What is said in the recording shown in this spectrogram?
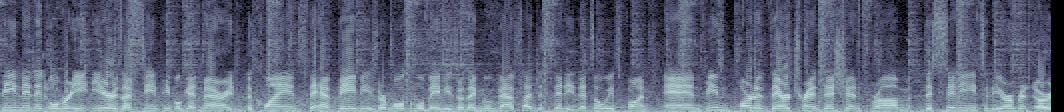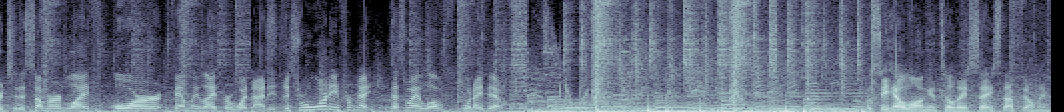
being in it over eight years, I've seen people get married. The clients, they have babies or multiple babies or they move outside the city. That's always fun. And being part of their transition from the city to the urban or to the suburb life or family life or whatnot, it's rewarding for me. That's why I love what I do. We'll see how long until they say stop filming.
